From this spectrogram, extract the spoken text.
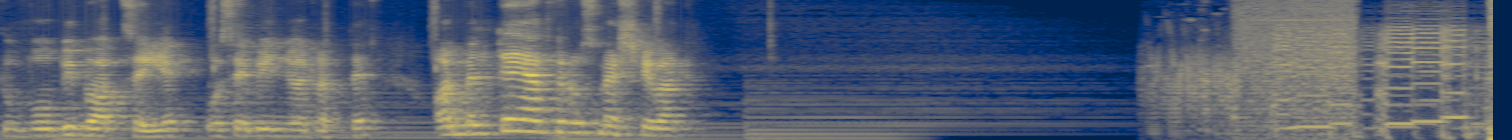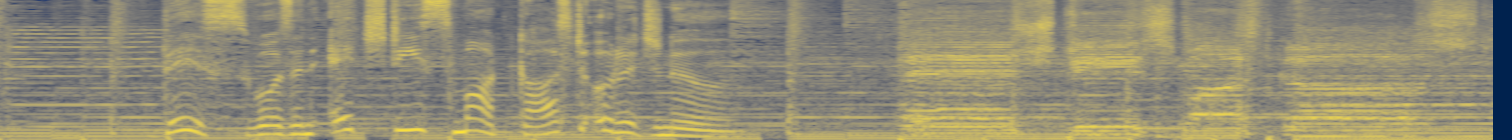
तो वो भी बहुत सही है उसे भी इंजॉय करते हैं और मिलते हैं यार फिर उस मैच के बाद this was This was an HT Smartcast original. Smart Smartcast.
